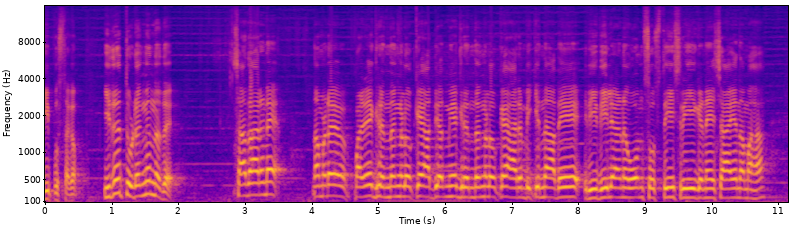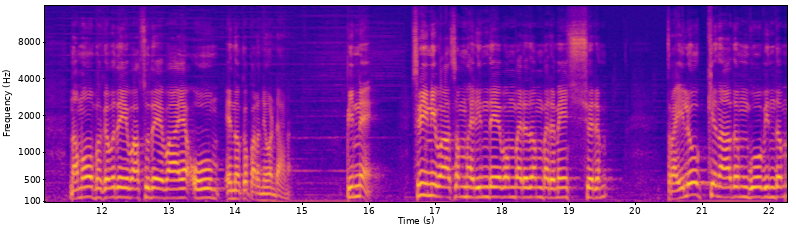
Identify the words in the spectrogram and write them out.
ഈ പുസ്തകം. ഇത് തുടങ്ങുന്നത് സാധാരണ നമ്മുടെ പഴയ ഗ്രന്ഥങ്ങളൊക്കെ ആധ്യാത്മിക ഗ്രന്ഥങ്ങളൊക്കെ ആരംഭിക്കുന്ന അതേ രീതിയിലാണ് ഓം സ്വസ്തി ശ്രീ ഗണേശായ നമഃ. നമോ ഭഗവതേ വാസുദേവായ ഓം എന്നൊക്കെ പറഞ്ഞുകൊണ്ടാണ്. പിന്നെ ശ്രീനിവാസം ഹരിന്ദേവം വരദം പരമേശ്വരം ത്രൈലോക്യനാഥം ഗോവിന്ദം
